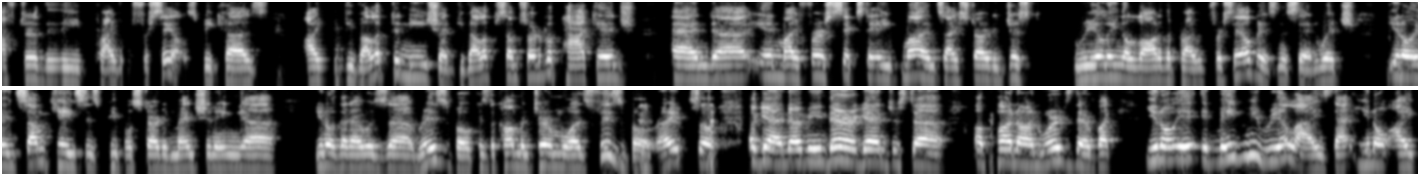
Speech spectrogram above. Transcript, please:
after the private for sales because I developed a niche, I developed some sort of a package and uh, in my first six to eight months, I started just reeling a lot of the private for sale business in, which, you know, in some cases, people started mentioning, uh, you know, that I was uh, RISBO because the common term was FISBO, right? So, again, I mean, there again, just a, a pun on words there. But, you know, it, it made me realize that, you know, I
